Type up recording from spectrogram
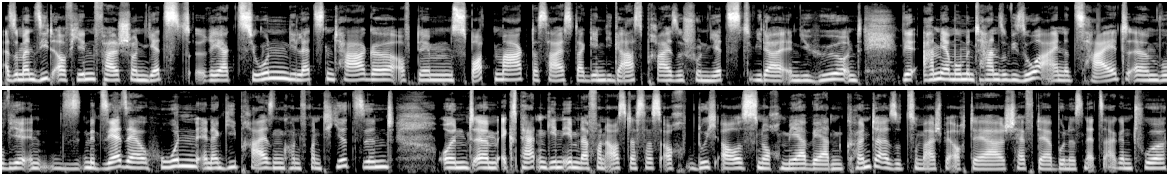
Also man sieht auf jeden Fall schon jetzt Reaktionen die letzten Tage auf dem Spotmarkt. Das heißt, da gehen die Gaspreise schon jetzt wieder in die Höhe. Und wir haben ja momentan sowieso eine Zeit, ähm, wo wir in, mit sehr, sehr hohen Energiepreisen konfrontiert sind. Und ähm, Experten gehen eben davon aus, dass das auch durchaus noch mehr werden könnte. Also zum Beispiel auch der Chef der Bundesnetzagentur.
